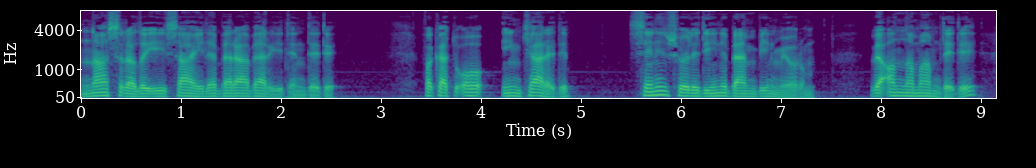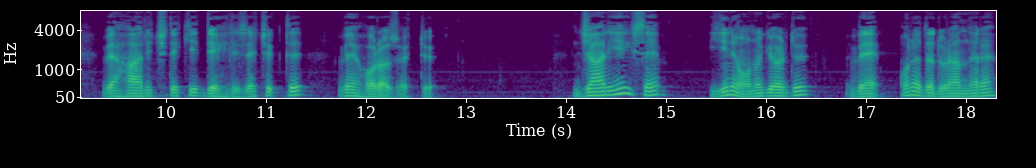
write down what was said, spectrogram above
Nasıralı İsa ile beraber idin dedi. Fakat o inkar edip senin söylediğini ben bilmiyorum ve anlamam dedi ve hariçteki dehlize çıktı ve horoz öttü. Cariye ise yine onu gördü ve orada duranlara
